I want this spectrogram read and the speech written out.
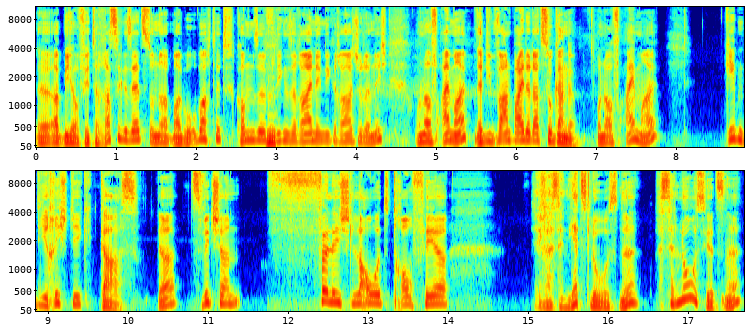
äh, habe mich auf die Terrasse gesetzt und habe mal beobachtet, kommen sie, fliegen sie rein in die Garage oder nicht? Und auf einmal, ja, die waren beide da zugange. Und auf einmal geben die richtig Gas, ja, zwitschern völlig laut drauf her. Ja, was ist denn jetzt los, ne? Was ist denn los jetzt, ne?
